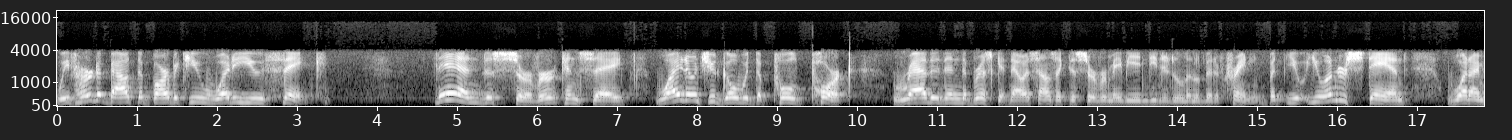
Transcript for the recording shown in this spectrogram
We've heard about the barbecue. What do you think? Then the server can say, Why don't you go with the pulled pork rather than the brisket? Now, it sounds like this server maybe needed a little bit of training, but you, you understand what I'm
